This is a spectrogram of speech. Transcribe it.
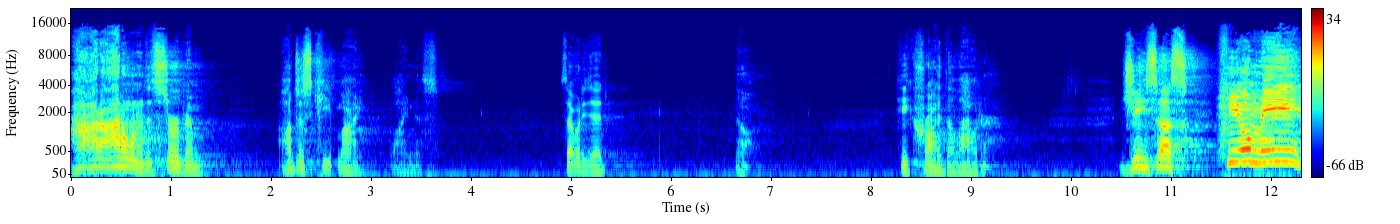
I don't want to disturb him. I'll just keep my blindness. Is that what he did? No. He cried the louder. Jesus, heal me.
